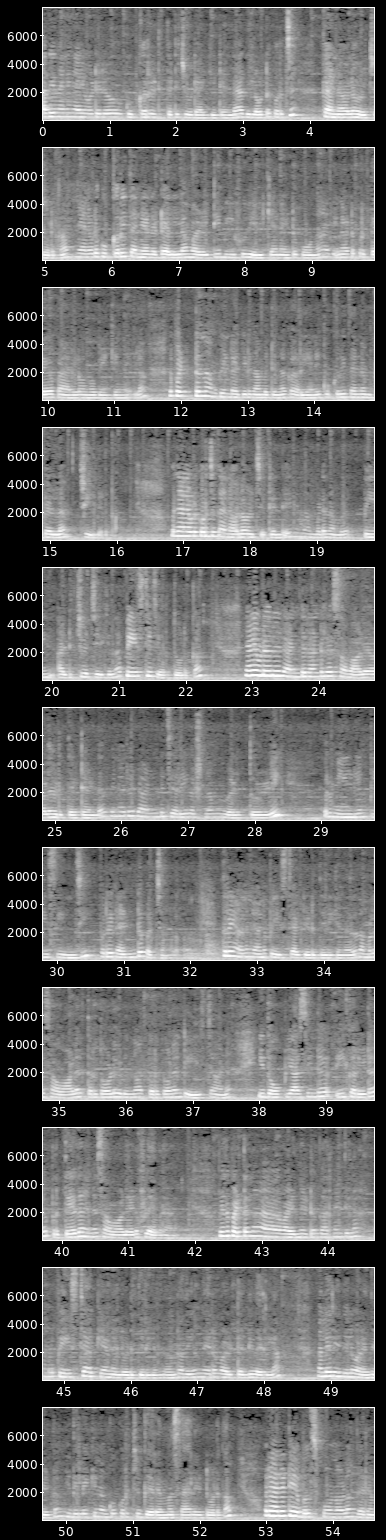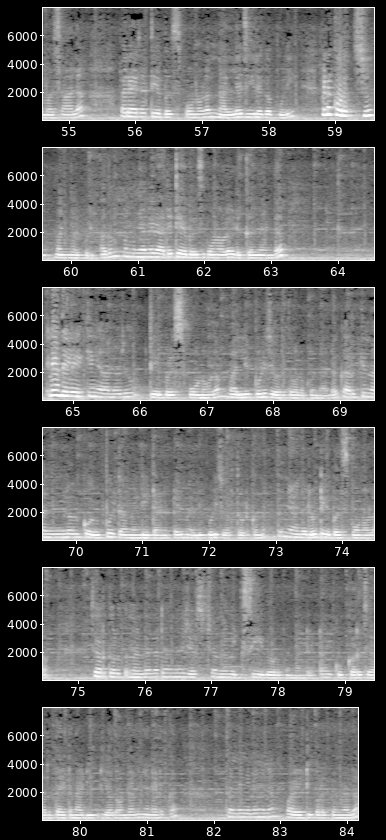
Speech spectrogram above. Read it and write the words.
ആദ്യം തന്നെ ഞാൻ ഇവിടെ ഒരു കുക്കർ എടുത്തിട്ട് ചൂടാക്കിയിട്ടുണ്ട്. അതിലോട്ട് കുറച്ച് കനവല ഒഴിച്ചു കൊടുക്കാം. ഞാനിവിടെ കുക്കറിൽ തന്നെയാണ് കേട്ടോ. എല്ലാം വഴറ്റി ബീഫ് വേവിക്കാനായിട്ട് പോകുന്നത് അതിനായിട്ട് പ്രത്യേക പാനലൊന്നും ഉപയോഗിക്കുന്നില്ല. അത് പെട്ടെന്ന് നമുക്ക് ഉണ്ടാക്കിയെടുക്കാൻ പറ്റുന്ന കറിയാണ്. ഈ കുക്കറിൽ തന്നെ നമുക്ക് എല്ലാം ചെയ്തെടുക്കാം. അപ്പോൾ ഞാനിവിടെ കുറച്ച് കനോല ഒഴിച്ചിട്ടുണ്ട്. ഇനി നമ്മുടെ നമ്മൾ പീ അടിച്ചു വെച്ചിരിക്കുന്ന പേസ്റ്റ് ചേർത്ത് കൊടുക്കാം. ഞാനിവിടെ ഒരു രണ്ട് രണ്ടര സവാളയോളം എടുത്തിട്ടുണ്ട്. പിന്നെ ഒരു രണ്ട് ചെറിയ കഷ്ണം വെളുത്തുള്ളി ഒരു മീഡിയം പീസ് ഇഞ്ചി ഒരു രണ്ട് പച്ചമുളക്. ഇത്രയാണ് ഞാൻ പേസ്റ്റ് ആക്കി എടുത്തിരിക്കുന്നത്. നമ്മൾ സവാള എത്രത്തോളം ഇടുന്നോ അത്രത്തോളം ടേസ്റ്റാണ് ഈ ദോപ്യാസിന്റെ ഈ കറിയുടെ പ്രത്യേകത തന്നെ സവാളയുടെ ഫ്ലേവറാണ് അപ്പോൾ ഇത് പെട്ടെന്ന് വഴന്ന് കിട്ടും. കാരണം ഇതിൽ നമ്മൾ പേസ്റ്റ് ആക്കിയാണല്ലോ എടുത്തിരിക്കുന്നത്. അതുകൊണ്ട് അധികം നേരം വഴട്ടേണ്ടി വരില്ല. നല്ല രീതിയിൽ വഴന്ന് കിട്ടും. ഇതിലേക്ക് നമുക്ക് കുറച്ച് ഗരം മസാല ഇട്ട് കൊടുക്കാം. ഒരു അര ടേബിൾ സ്പൂണോളം ഗരം മസാല ഒരര ടേബിൾ സ്പൂണോളം നല്ല ജീരകപ്പൊടി പിന്നെ കുറച്ച് മഞ്ഞൾപ്പൊടി. അതും നമ്മൾ ഞാനൊരു അര ടേബിൾ സ്പൂണോളം എടുക്കുന്നുണ്ട്. ഇനി ഇതിലേക്ക് ഞാനൊരു ടേബിൾ സ്പൂണോളം മല്ലിപ്പൊടി ചേർത്ത് കൊടുക്കുന്നുണ്ട്. കറിക്ക് നല്ലൊരു കൊഴുപ്പ് കിട്ടാൻ വേണ്ടിയിട്ടാണ് കേട്ടോ ഈ മല്ലിപ്പൊടി ചേർത്ത് കൊടുക്കുന്നത്. അത് ഞാനൊരു ടേബിൾ സ്പൂണോളം ചേർത്ത് കൊടുക്കുന്നുണ്ട്. എന്നിട്ട് ഒന്ന് ജസ്റ്റ് ഒന്ന് മിക്സ് ചെയ്ത് കൊടുക്കുന്നുണ്ട് കേട്ടോ ഈ കുക്കർ ചേർത്തായിട്ട് നടി പിടിക്കുക അതുകൊണ്ടാണ് ഞാൻ ഇടയ്ക്ക് തന്നെ ഇങ്ങനെ ഇങ്ങനെ വഴറ്റി കൊടുക്കുന്നത്.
